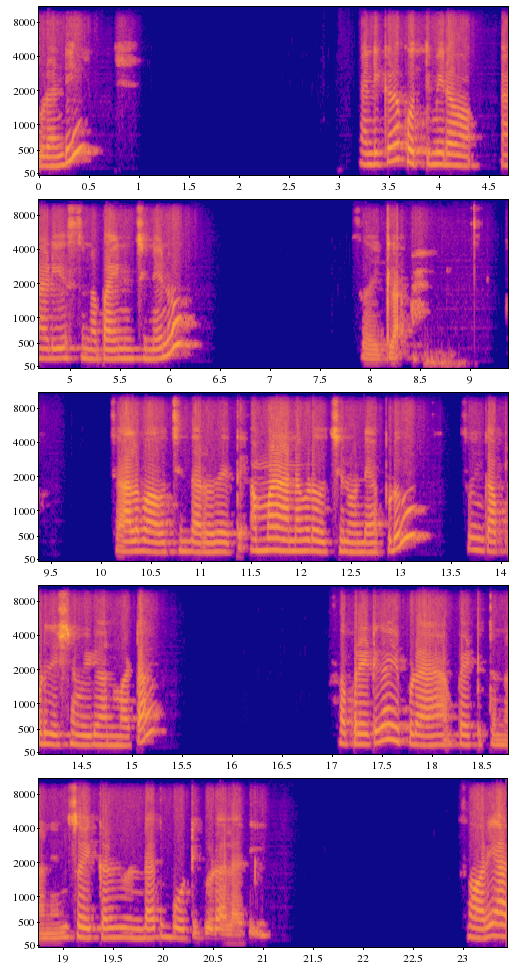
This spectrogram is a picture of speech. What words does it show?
చూడండి. అండ్ ఇక్కడ కొత్తిమీర యాడ్ చేస్తున్న పైనుంచి నేను. సో ఇట్లా. చాలా బాగా వచ్చింది ఆ రోజు అయితే. అమ్మ నాన్న కూడా వచ్చి ఉండే అప్పుడు. సో ఇంకా అప్పుడు చేసిన వీడియో అనమాట సపరేట్గా ఇప్పుడు పెట్టుతున్నాను నేను. సో ఇక్కడ ఉండదు బోటి కూడా అది. సారీ ఆ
